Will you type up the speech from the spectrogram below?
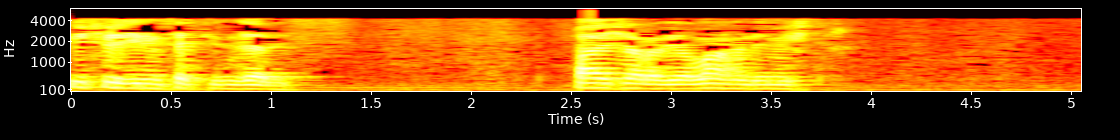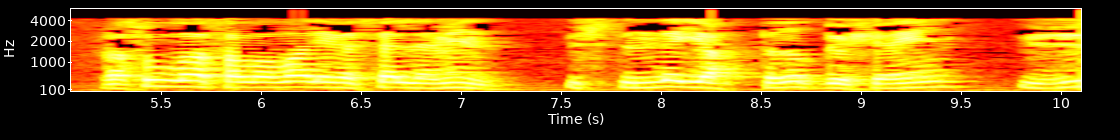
328-ci hədis Ayşə radiyallahu anh demişdir. Rasulullah sallallahu aleyhi və səlləmin üstündə yatdığı döşəyin üzü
